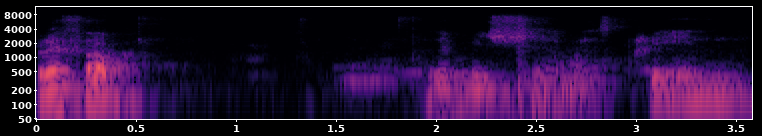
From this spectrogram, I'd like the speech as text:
RefApp. Let me share my screen.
